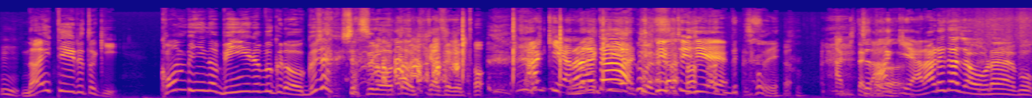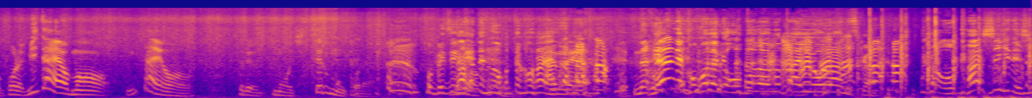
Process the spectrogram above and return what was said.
うん。泣いている時コンビニのビニール袋をぐしゃぐしゃする音を聞かせると。さっきやられた。さっきやられたじゃん俺。もうこれ見たよもう。見たよそれもう知ってるもんこれ。もう別にね。なんで乗ってこないんですかななんでここだけ大人の対応なんですか？おかしいでしょ。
